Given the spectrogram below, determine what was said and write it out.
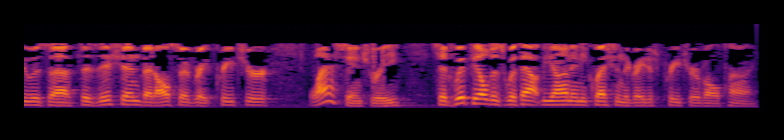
who was a physician but also a great preacher, last century, said Whitefield is without beyond any question the greatest preacher of all time.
